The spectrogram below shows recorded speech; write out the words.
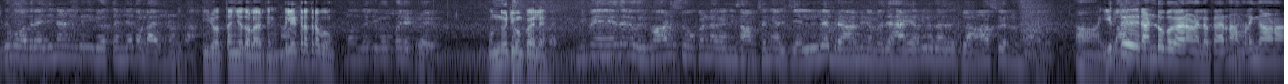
ഇത് ഗോദ്രേജിന്റെ ആണെങ്കിൽ ഇരുപത്തഞ്ച് തൊള്ളായിരത്തിന് കൊടുക്കാം. ഇരുപത്തഞ്ച് തൊള്ളായിരത്തിന്. ഇത് ലിറ്റർ എത്ര പോകും മുന്നൂറ്റി മുപ്പത് ലിറ്റർ വരും. മുന്നൂറ്റി മുപ്പത് അല്ലേ? ഇനിയിപ്പോ ഏതായാലും ഒരുപാട് സ്റ്റോക്ക് ഉണ്ടായിരുന്നു സാംസങ് എൽ ജി എല്ലാ ബ്രാൻഡും നമ്മൾ ഹയറിൽ ഗ്ലാസ് വരുന്ന മോഡൽ ആ ഇത് രണ്ട് ഉപകാരമാണല്ലോ. കാരണം നമ്മളും കാണാം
